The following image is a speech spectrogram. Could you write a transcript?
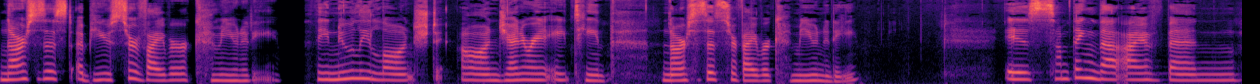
narcissist abuse survivor community. The newly launched on January 18th Narcissist Survivor Community is something that I've been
